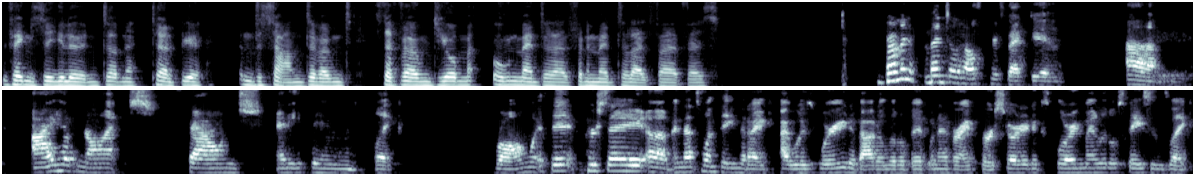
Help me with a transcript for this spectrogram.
the things that you learned and to help you understand around stuff around your own mental health and the mental health service. From a mental health perspective, um, I have not found anything like wrong with it per se. Um, and that's one thing that I, I was worried about a little bit whenever I first started exploring my little spaces. Like,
